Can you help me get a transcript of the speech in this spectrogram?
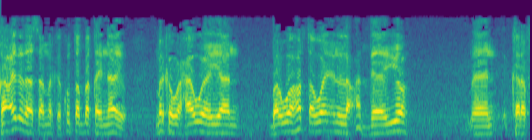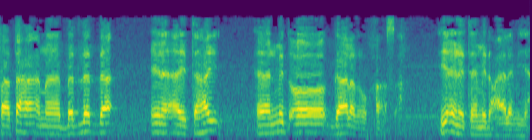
Qaacidadaasaa marka ku dabaqaynaayo marka waxaa weeyaan bal wa horta waa in la caddeeyo karafaataha ama bedladda ina ay tahay mid oo gaalada u khaas ah iyo inay tahay mid caalamiya.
